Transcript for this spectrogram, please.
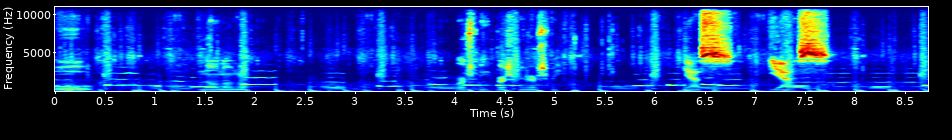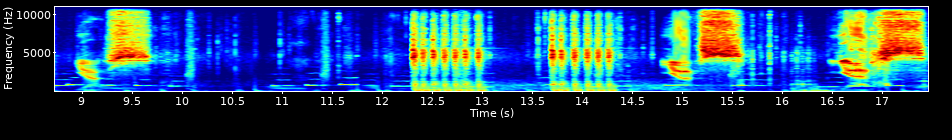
Ooh. No, no, no. Rush me, rush me, rush me. Yes. Yes. Yes. Yes. Yes.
